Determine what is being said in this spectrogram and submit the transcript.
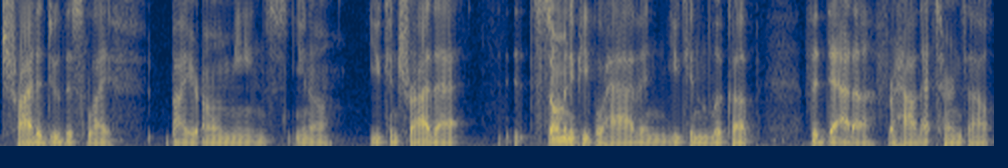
try to do this life by your own means, you know, you can try that. So many people have, and you can look up the data for how that turns out.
